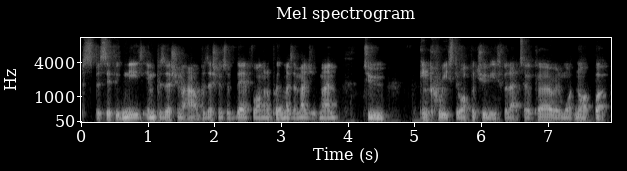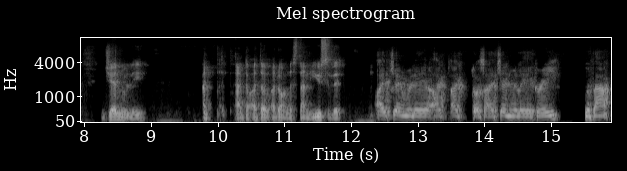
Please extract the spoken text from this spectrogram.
specific needs in possession or out of possession, so therefore I'm going to put him as a magic man to increase the opportunities for that to occur and whatnot. But generally, I, I, don't, I don't I don't understand the use of it. I generally I I, I generally agree with that,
